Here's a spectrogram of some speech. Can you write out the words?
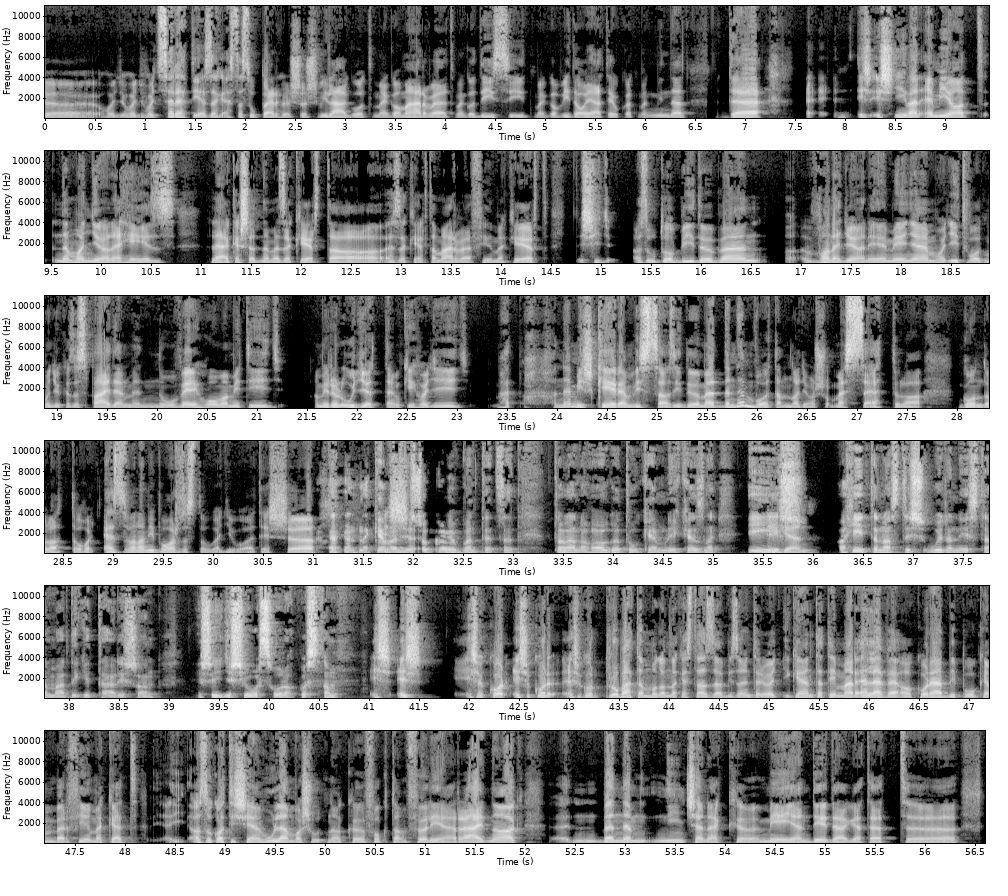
hogy, hogy, hogy szereti ezek, ezt a szuperhősös világot, meg a Marvelt, meg a DC-t, meg a videójátékokat, meg mindent, de és, és nyilván emiatt nem annyira nehéz lelkesednem ezekért a, ezekért a Marvel filmekért, és így az utóbbi időben van egy olyan élményem, hogy itt volt mondjuk ez a Spider-Man No Way Home, amit így, amiről úgy jöttem ki, hogy így, hát ha nem is kérem vissza az időmet, de nem voltam nagyon sok messze ettől a gondolattól, hogy ez valami borzasztó gagyi volt. És, Nekem és, ennél sokkal jobban tetszett, talán a hallgatók emlékeznek. És igen. a héten azt is újra néztem már digitálisan, és így is jól szórakoztam. És, és és akkor, és, akkor, és akkor próbáltam magamnak ezt azzal bizonyítani, hogy igen, tehát én már eleve a korábbi Pókember filmeket, azokat is ilyen hullámvasútnak fogtam föl, ilyen ride bennem nincsenek mélyen dédelgetett,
